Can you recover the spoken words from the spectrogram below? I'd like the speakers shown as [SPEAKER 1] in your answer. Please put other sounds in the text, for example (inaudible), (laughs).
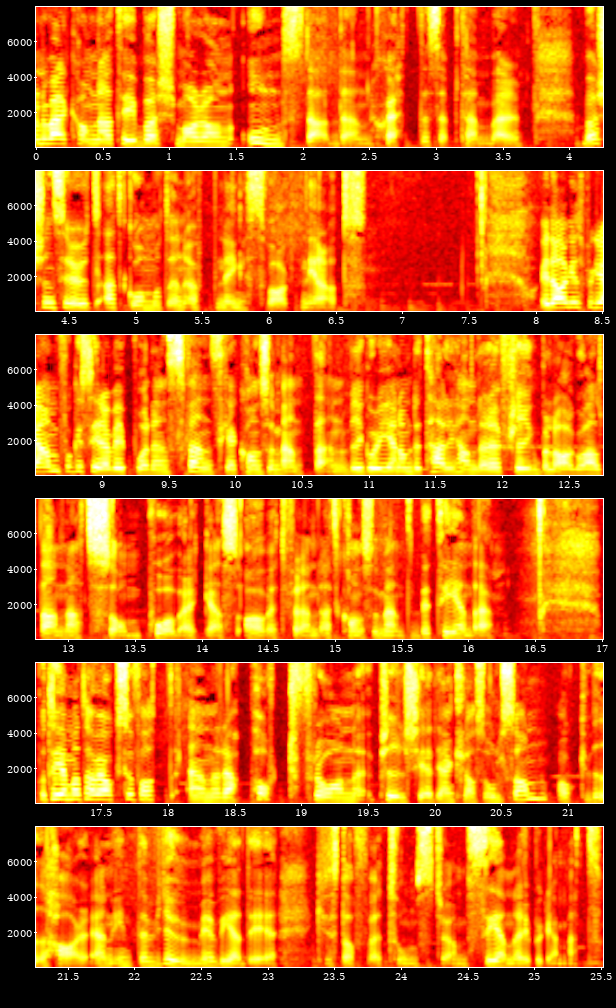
[SPEAKER 1] morgon och välkomna till Börsmorgon onsdag den 6 september. Börsen ser ut att gå mot en öppning svagt neråt. I dagens program fokuserar vi på den svenska konsumenten. Vi går igenom detaljhandlare, flygbolag och allt annat som påverkas av ett förändrat konsumentbeteende. På temat har vi också fått en rapport från prylkedjan Clas Ohlson och vi har en intervju med VD Kristoffer Tonström senare i programmet.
